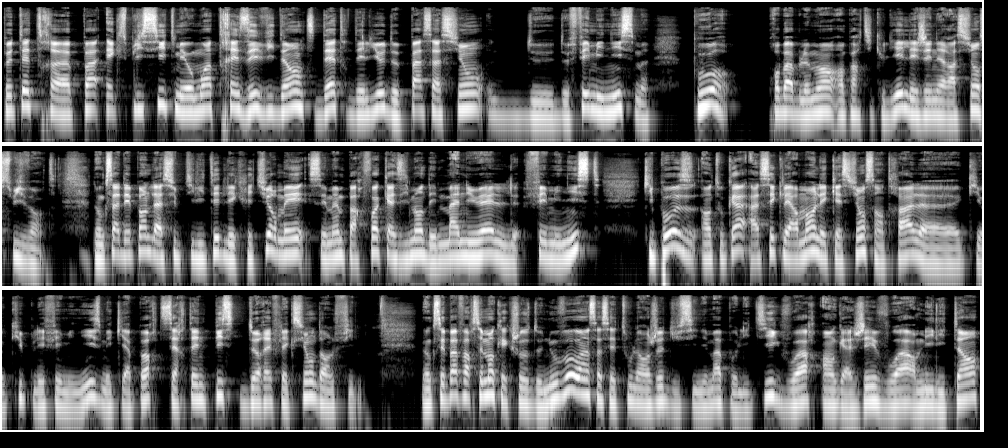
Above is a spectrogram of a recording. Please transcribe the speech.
peut-être euh, pas explicite, mais au moins très évidente, d'être des lieux de passation de, de féminisme pour probablement en particulier les générations suivantes. Donc ça dépend de la subtilité de l'écriture, mais c'est même parfois quasiment des manuels féministes qui posent en tout cas assez clairement les questions centrales euh, qui occupent les féminismes et qui apportent certaines pistes de réflexion dans le film. Donc c'est pas forcément quelque chose de nouveau, hein, ça c'est tout l'enjeu du cinéma politique, voire engagé, voire militant.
